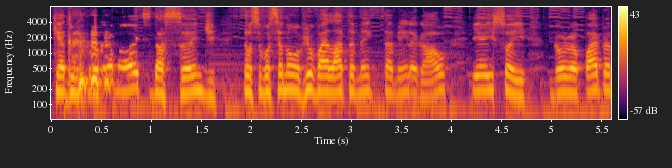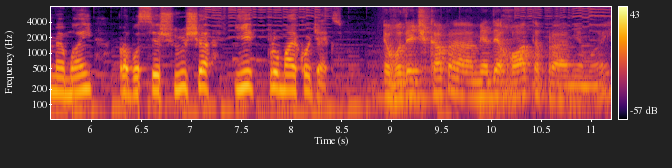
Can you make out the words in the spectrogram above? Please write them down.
que é do programa antes da Sandy. Então, se você não ouviu, vai lá também, que tá bem legal. E é isso aí. Pra meu pai, pra minha mãe, pra você, Xuxa, e pro Michael Jackson. Eu vou dedicar pra minha derrota pra minha mãe.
